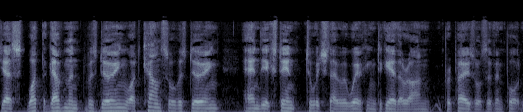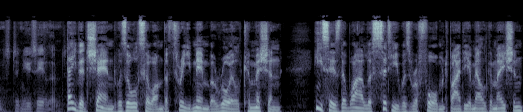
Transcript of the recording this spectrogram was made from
just what the government was doing, what council was doing, and the extent to which they were working together on proposals of importance to New Zealand. David Shand was also on the three member Royal Commission. He says that while the city was reformed by the amalgamation,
